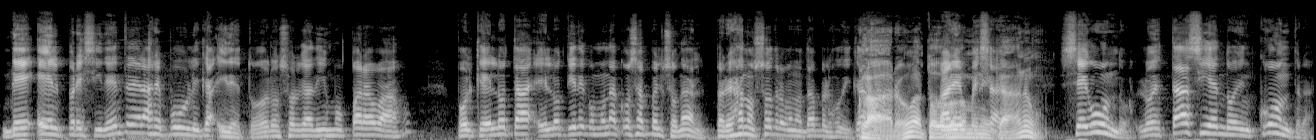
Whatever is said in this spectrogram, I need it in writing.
del presidente de la República y de todos los organismos para abajo, porque él lo, está, él lo tiene como una cosa personal, pero es a nosotros que nos está perjudicando. Claro, a todos los dominicanos. Segundo, lo está haciendo en contra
